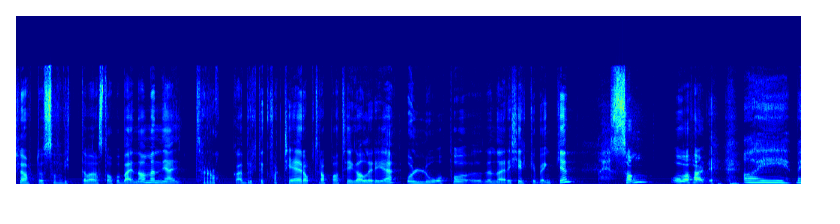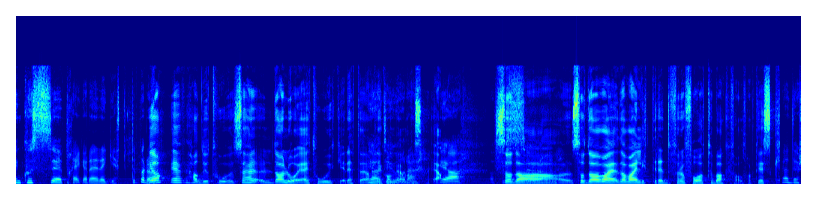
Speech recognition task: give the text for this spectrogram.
klarte jo så vidt det var å stå på beina, men jeg tråkka Jeg brukte et kvarter opp trappa til galleriet og lå på den der kirkebenken, sang og var ferdig. Oi, men hvordan prega det deg etterpå, da? Ja, jeg hadde jo to Så her, da lå jeg i to uker etter at Ja, jeg kom hjem. Altså. Ja. Ja. Så, da, så da, var jeg, da var jeg litt redd for å få tilbakefall, faktisk. Ja, det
